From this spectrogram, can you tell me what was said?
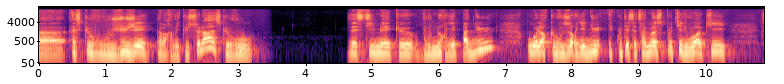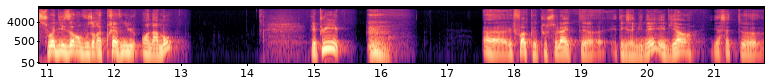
Euh, est-ce que vous jugez d'avoir vécu cela? Est-ce que vous estimez que vous n'auriez pas dû Ou alors que vous auriez dû écouter cette fameuse petite voix qui, soi-disant, vous aurait prévenu en amont. Et puis, euh, une fois que tout cela est, euh, examiné, eh bien, il y a cette, euh,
